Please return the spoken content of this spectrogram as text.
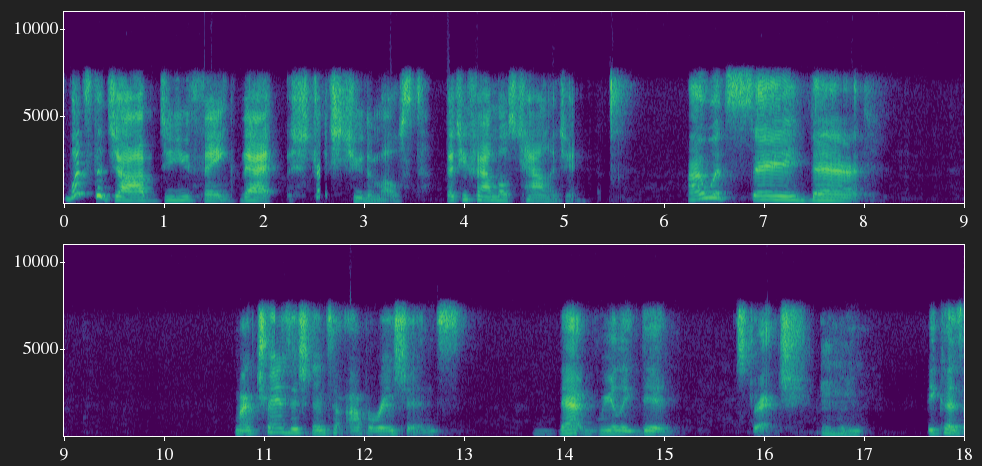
what's the job do you think that stretched you the most, that you found most challenging? I would say that my transition into operations that really did stretch mm-hmm. because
